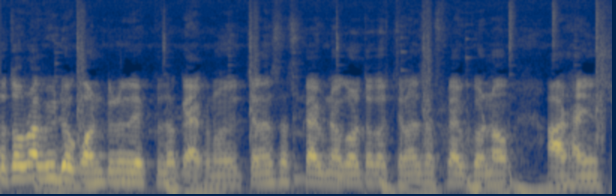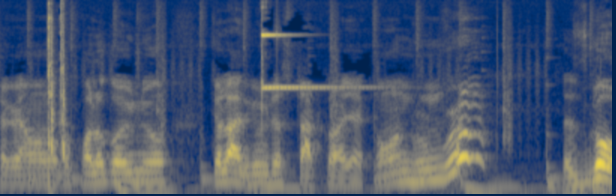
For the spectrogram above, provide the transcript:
তো তোমরা ভিডিও কন্টিনিউ দেখতে থাকো। এখনও চ্যানেল সাবস্ক্রাইব না করে থাকো চ্যানেল সাবস্ক্রাইব করে নাও। আর হ্যাঁ ইনস্টাগ্রাম আমাকে ফলো করে নিও। চলো, আজকে ভিডিও স্টার্ট করা যায় come on vroom vroom let's go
